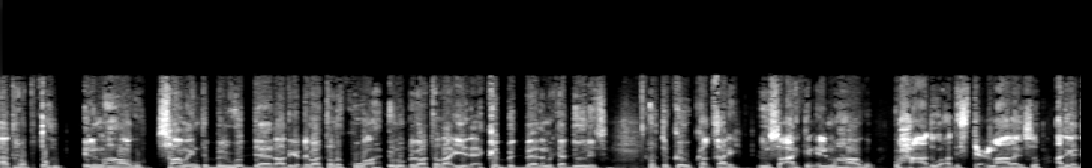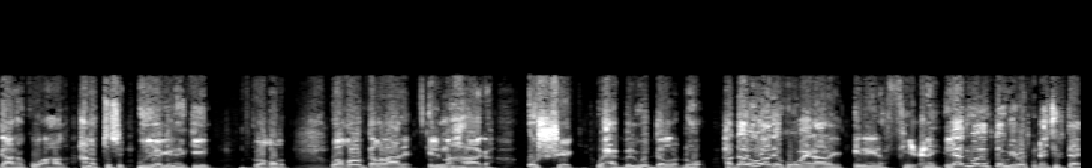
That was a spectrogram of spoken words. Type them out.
aad rabto ilmahaagu saamaynta balwadaada adiga dhibaatada kuga ah inuu dhibaatada iyada ka badbaado markaad doonayso horta kow ka qari yuusa arkin ilmahaagu waxa adigu aad isticmaalayso adiga gaar ha kuu ahaado. Hana tusin gurigaagana ha keeni waa qodob. Waa qodobka labaade ilmahaaga u sheeg waxa balwadda la dhaho hadda adugu adiga kugumayna arag inayna fiicnayn ila adigu ad ogta wixii baad ku dhex jirtaa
